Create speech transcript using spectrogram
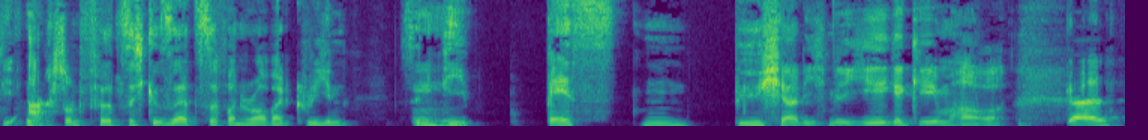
die 48 Gesetze von Robert Greene sind mhm. die besten Bücher, die ich mir je gegeben habe. Geil.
